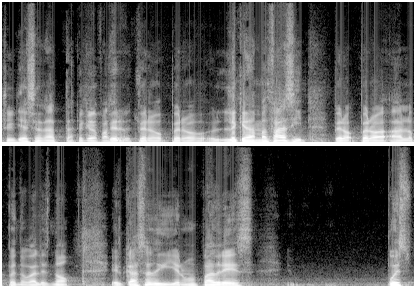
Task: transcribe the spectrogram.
Sí. Ya se adapta. Le queda fácil, pero, pero, pero le queda más fácil, pero, pero a, a López Nogales no. El caso de Guillermo Padres, pues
